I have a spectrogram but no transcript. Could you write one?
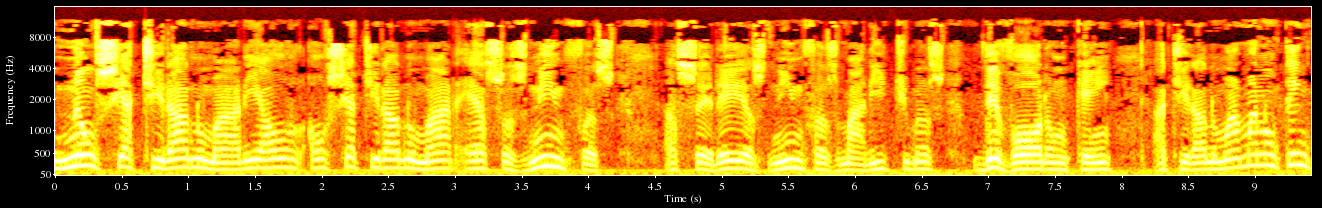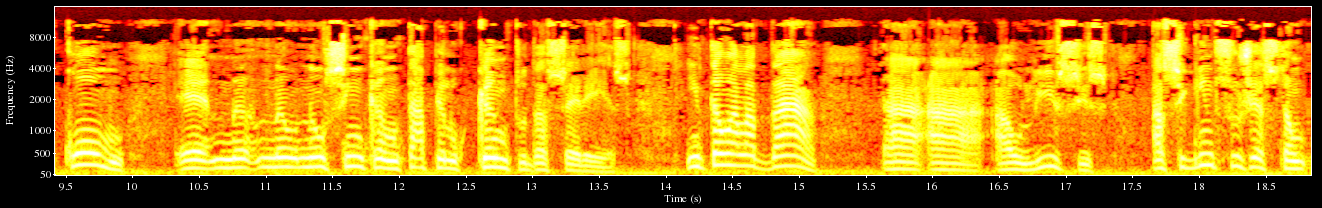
não se atirar no mar. E ao, ao se atirar no mar, essas ninfas, as sereias, ninfas marítimas, devoram quem atirar no mar. Mas não tem como é, não, se encantar pelo canto das sereias. Então ela dá a, a, a Ulisses a seguinte sugestão:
